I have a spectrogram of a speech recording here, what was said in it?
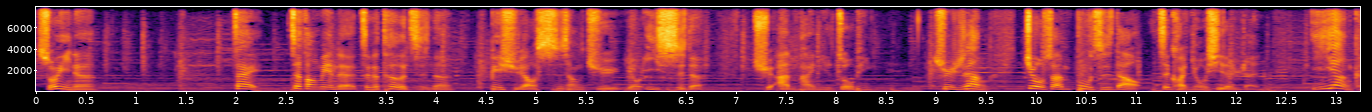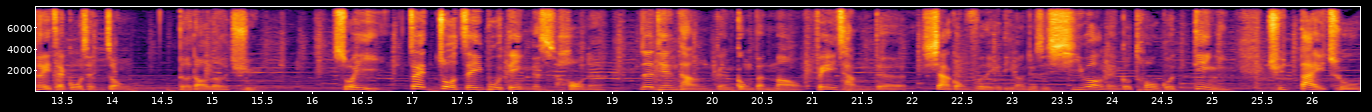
所以呢，在这方面的这个特质呢，必须要时常去有意识的去安排你的作品，去让就算不知道这款游戏的人。一样可以在过程中得到乐趣，所以在做这一部电影的时候呢，任天堂跟宫本茂非常的下功夫的一个地方，就是希望能够透过电影去带出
